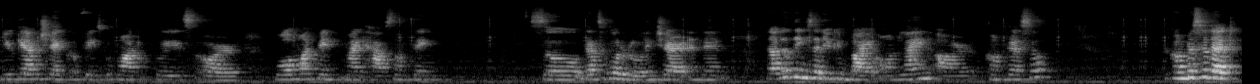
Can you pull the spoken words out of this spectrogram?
you can check a Facebook Marketplace or Walmart may, might have something. So that's about a rolling chair. And then the other things that you can buy online are compressor. The compressor that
